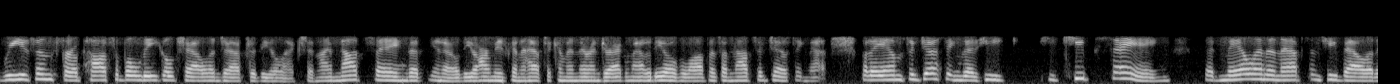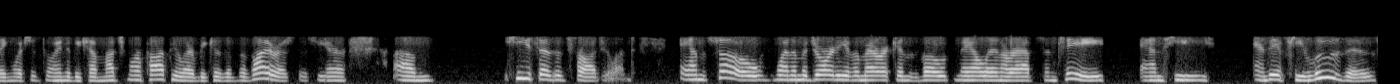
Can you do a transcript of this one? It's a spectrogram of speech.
reasons for a possible legal challenge after the election. I'm not saying that, you know, the Army's going to have to come in there and drag him out of the Oval Office. I'm not suggesting that. But I am suggesting that he, he keeps saying that mail-in and absentee balloting, which is going to become much more popular because of the virus this year, um, he says it's fraudulent. And so, when a majority of Americans vote mail-in or absentee, and he, and if he loses,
